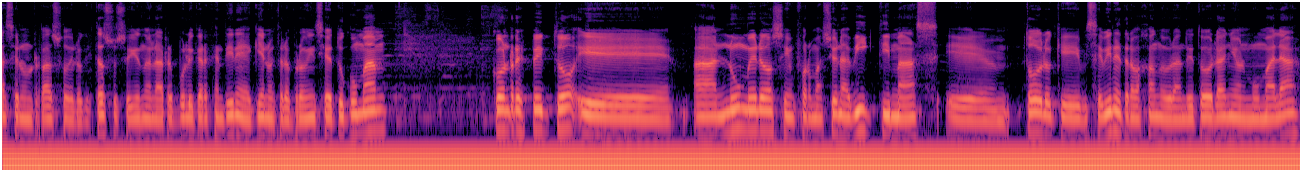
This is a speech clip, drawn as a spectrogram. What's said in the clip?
hacer un repaso de lo que está sucediendo en la República Argentina y aquí en nuestra provincia de Tucumán con respecto eh, a números información a víctimas, eh, todo lo que se viene trabajando durante todo el año en Mumalá.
